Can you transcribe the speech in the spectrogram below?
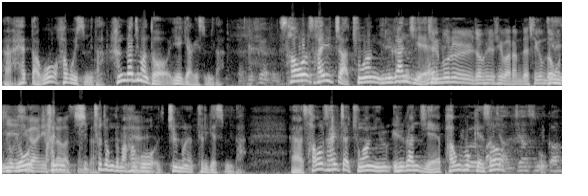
아, 했다고 하고 있습니다. 한 가지만 더 얘기하겠습니다. 4월 4일자 중앙 일간지에 질문을 좀 해주시기 바랍니다. 지금 너무 예, 긴 시간이 한 지나갔습니다. 10초 정도만 하고 예. 질문을 드리겠습니다. 아, 4월 4일자 중앙 일- 일간지에 박 후보께서 않지 않습니까?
